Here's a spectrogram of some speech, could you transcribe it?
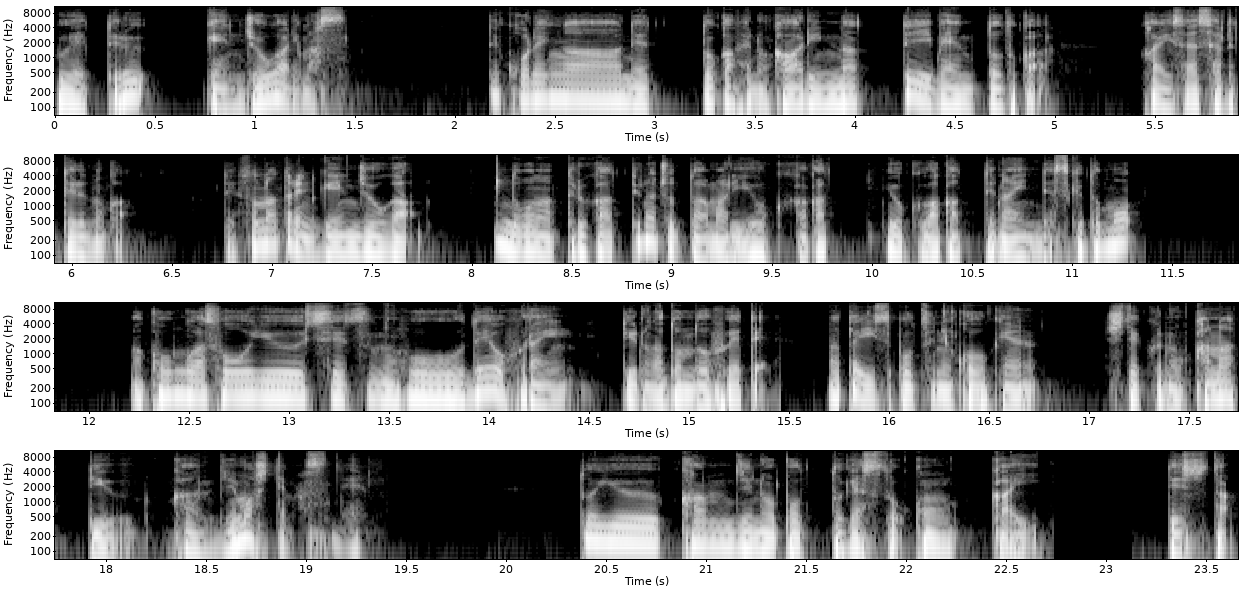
増えてる現状があります。で、これがネットカフェの代わりになってイベントとか開催されてるのか。で、そのあたりの現状がどうなってるかっていうのはちょっとあまりよくかか、よくわかってないんですけども、まあ、今後はそういう施設の方でオフラインっていうのがどんどん増えて、また e スポーツに貢献していくのかなっていう感じもしてますね。という感じのポッドキャスト今回でした。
